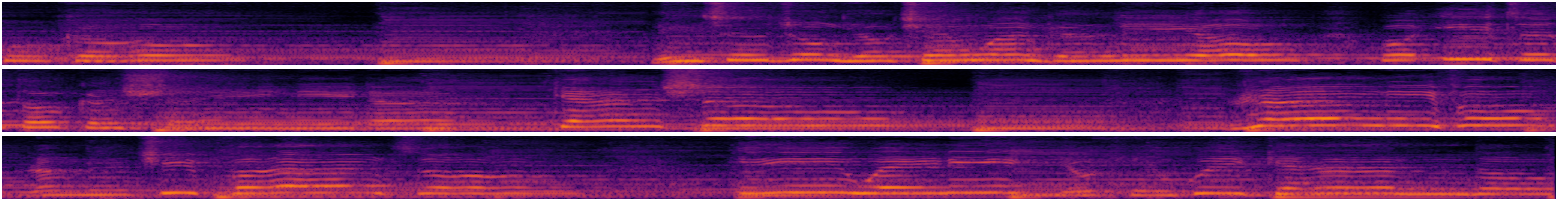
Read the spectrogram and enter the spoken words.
不够？你始终有千万个理由，我一直都跟随你的感受，让你疯，让你去放纵，以为你有天会感动。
